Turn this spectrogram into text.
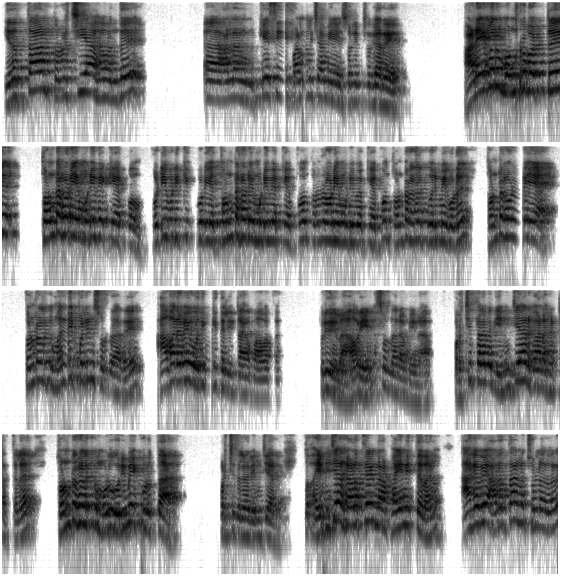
இதைத்தான் தொடர்ச்சியாக வந்து அஹ், அண்ணன் கே சி பழனிசாமி சொல்லிட்டு இருக்காரு. அனைவரும் ஒன்றுபட்டு தொண்டர்களுடைய முடிவை கேட்போம். கொடி தொண்டர்களுடைய முடிவை கேட்போம். தொண்டர்களுடைய முடிவை கேட்போம். தொண்டர்களுக்கு உரிமை கொடு. தொண்டர்களுடைய தொண்டர்களுக்கு மதிப்பளின்னு சொல்றாரு. அவரவே ஒதுக்கி தள்ளிட்டாங்க பாவத்தை. புரியுதுங்களா? அவர் என்ன சொன்னாரு அப்படின்னா புரட்சித் தலைவர் எம்ஜிஆர் காலகட்டத்துல தொண்டர்களுக்கு முழு உரிமை கொடுத்தார். புரட்சி தலைவர் எம்ஜிஆர். எம்ஜிஆர் காலத்திலே நான் பயணித்தவன். ஆகவே அதைத்தான் நான் சொல்ல வர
